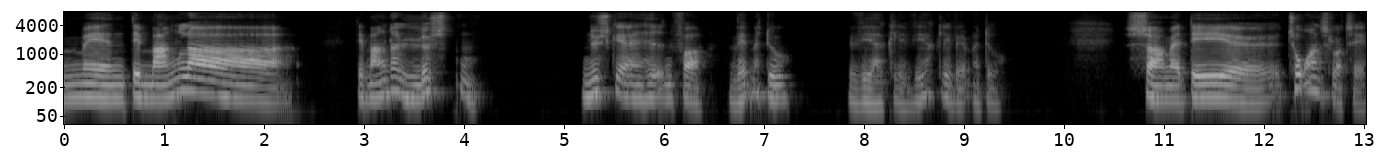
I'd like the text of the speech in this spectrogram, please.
Men det mangler, det mangler lysten, nysgerrigheden for, hvem er du? Virkelig, virkelig, hvem er du? Som er det, øh, toren slår til.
